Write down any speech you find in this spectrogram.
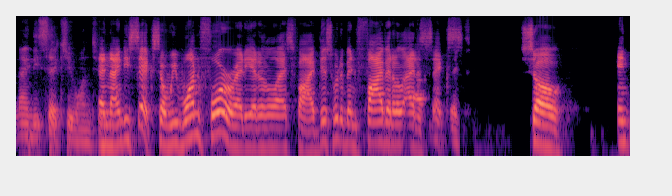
96, you won two. and 96. So we won four already out of the last five. This would have been five out of, out of six. So, in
